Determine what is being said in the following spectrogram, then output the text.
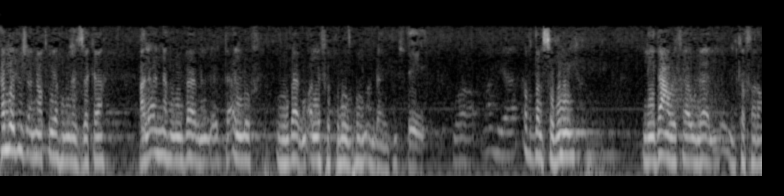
هل يجوز أن نعطيه من الزكاة؟ على أنه من باب التألف ومن باب مؤلف قلوبهم أم لا يجوز؟ إيه. وما هي أفضل سبيل لدعوة هؤلاء الكفرة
